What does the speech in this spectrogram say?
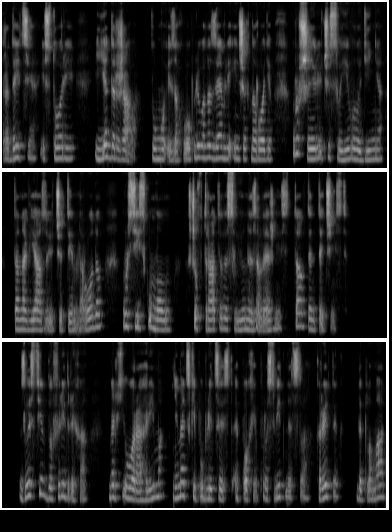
традиція, історії і є держава, тому і захоплювала землі інших народів, розширюючи свої володіння та нав'язуючи тим народам російську мову, що втратили свою незалежність та автентичність. З листів до Фрідріха Мельхіора Гріма, німецький публіцист епохи просвітництва, критик, дипломат,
